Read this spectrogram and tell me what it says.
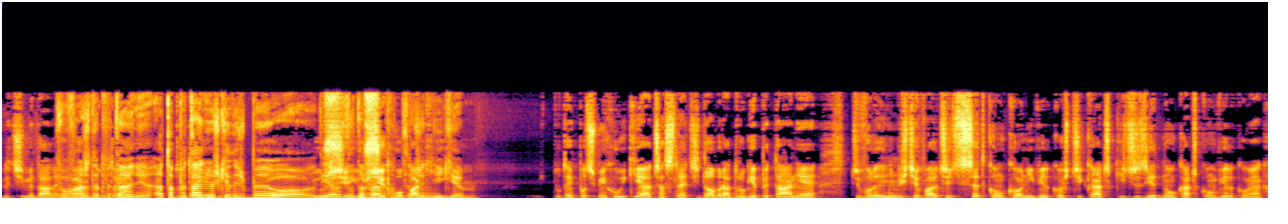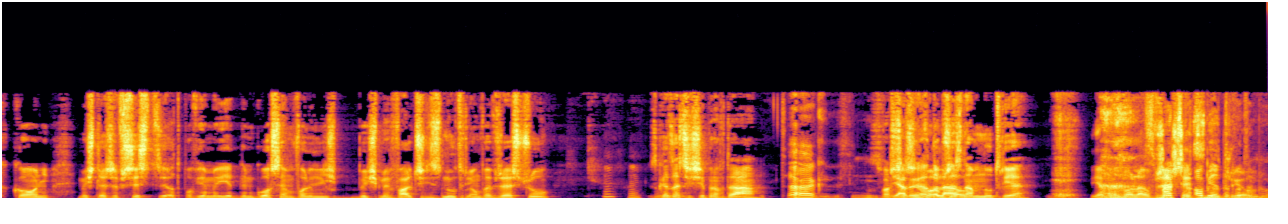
Lecimy dalej. Poważne Tutaj- pytanie. A to pytanie już kiedyś było. już ja się- już się chłopaki-. Tutaj podśmiechujki, a czas leci. Dobra, drugie pytanie. Czy wolelibyście walczyć z setką koni wielkości kaczki, czy z jedną kaczką wielką jak koń? Myślę, że wszyscy odpowiemy jednym głosem. Wolelibyśmy walczyć z nutrią we wrzeszczu. Zgadzacie się, prawda? Tak. Zwłaszcza, Ja że ja dobrze wolał- znam nutrię. Ja bym wolał wrzeszczeć z nutrią.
